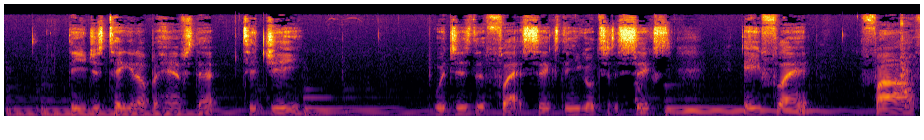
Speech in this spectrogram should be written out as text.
Then you just take it up a half step to G, which is the flat six. Then you go to the six, A flat, five,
